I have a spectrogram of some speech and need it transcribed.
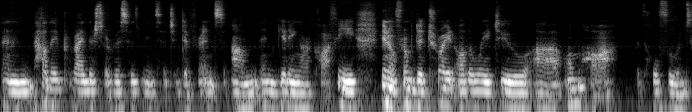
and how they provide their service has made such a difference um, in getting our coffee, you know, from Detroit all the way to uh, Omaha with Whole Foods.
